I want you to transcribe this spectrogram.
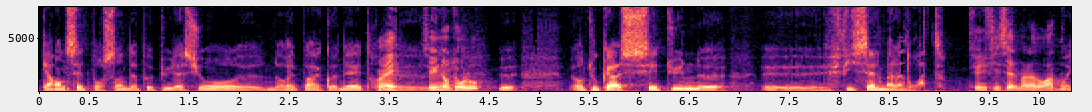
47% de la population euh, n'aurait pas à connaître. Oui. Euh, c'est une entourloupe? euh, En tout cas, c'est une ficelle maladroite. C'est une ficelle maladroite Oui.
